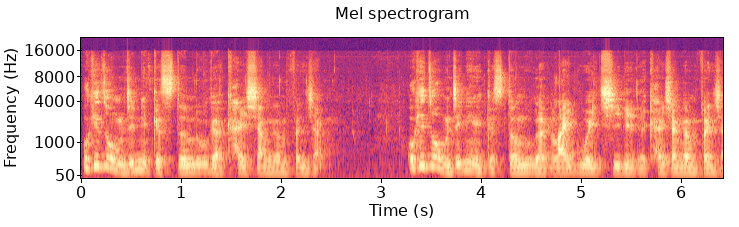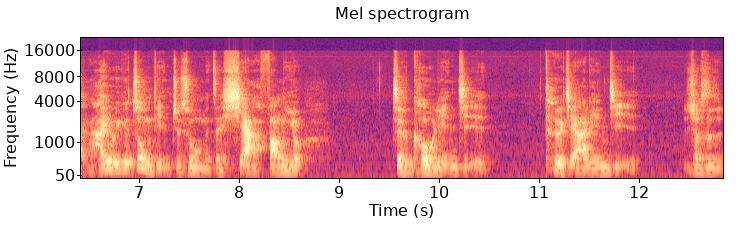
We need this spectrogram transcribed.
OK，这是我们今天 Gaston Luga 开箱跟分享。OK，这我们今天的 Gaston Luga Lightweight 系列的开箱跟分享，还有一个重点就是我们在下方有折扣链接、特价链接，就是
